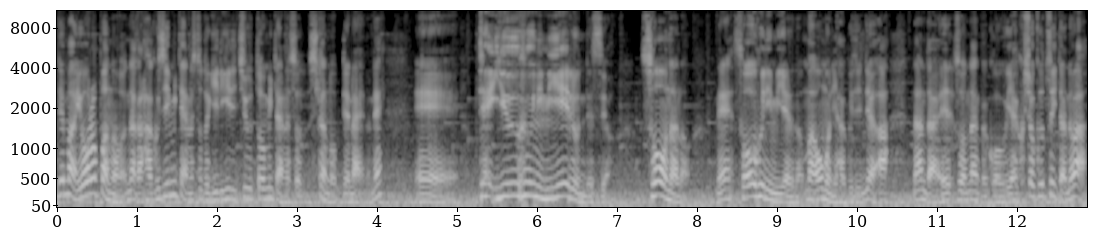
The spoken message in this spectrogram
でまあヨーロッパのなんか白人みたいな人とギリギリ中東みたいな人しか乗ってないのね。えー、っていう風に見えるんですよ。そうなの。ね、そういう風に見えるの。まあ主に白人であなんだえそのなんかこう役職ついたのは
